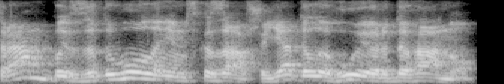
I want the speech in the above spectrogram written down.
Трамп би з задоволенням сказав, що я делегую Ердогану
